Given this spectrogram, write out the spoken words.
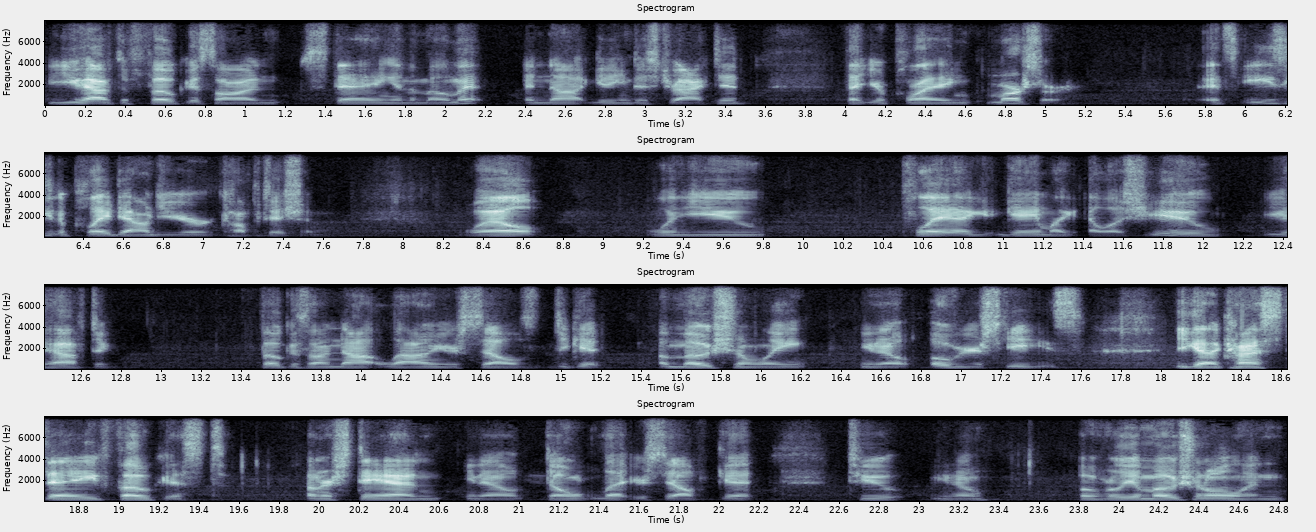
you have to focus on staying in the moment and not getting distracted that you're playing Mercer. It's easy to play down to your competition. Well, when you play a game like LSU, you have to focus on not allowing yourselves to get emotionally, you know, over your skis. You got to kind of stay focused. Understand, you know, don't let yourself get too, you know, overly emotional and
